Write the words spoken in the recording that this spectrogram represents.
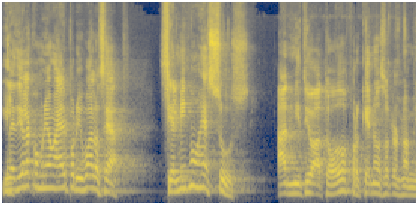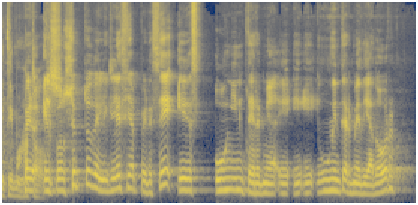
Y le dio la comunión a él por igual. O sea, si el mismo Jesús admitió a todos, ¿por qué nosotros no admitimos a todos? el concepto de la iglesia per se es un, eh, eh, eh, un intermediador,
